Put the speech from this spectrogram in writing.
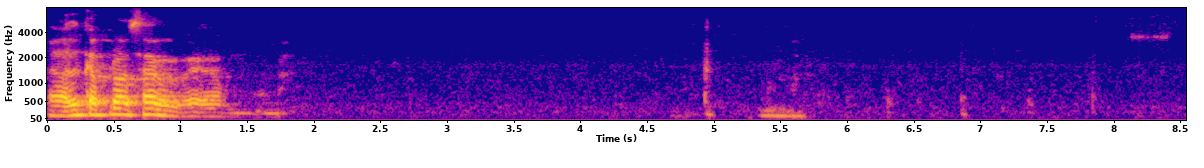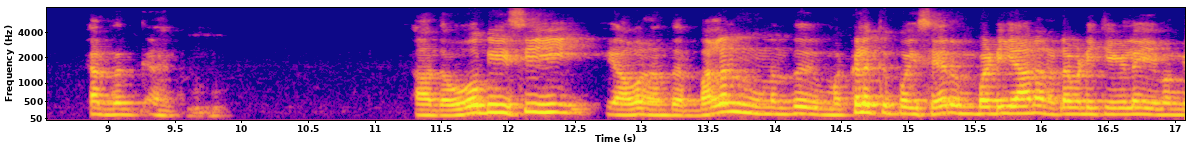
அதுக்கப்புறம் சார் அந்த அந்த ஓபிசி அவன் அந்த பலன் வந்து மக்களுக்கு போய் சேரும்படியான நடவடிக்கைகளை இவங்க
